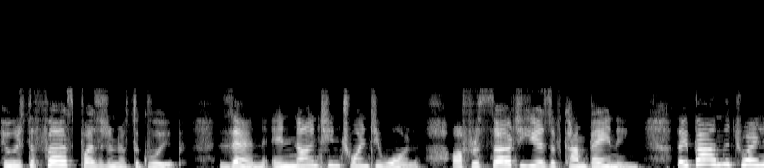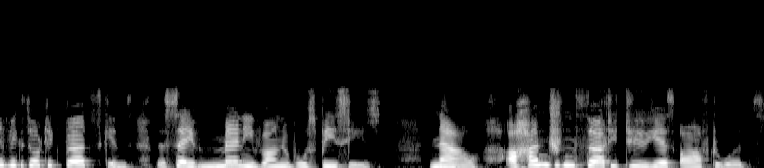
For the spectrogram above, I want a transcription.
who was the first president of the group. Then, in 1921, after 30 years of campaigning, they banned the trade of exotic bird skins that save many vulnerable species. Now, 132 years afterwards,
